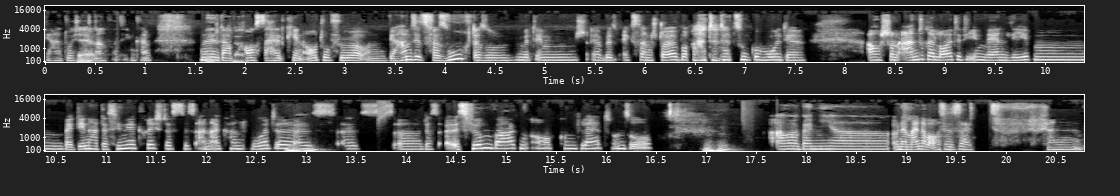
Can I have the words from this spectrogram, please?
ja durchaus ja. nachvollziehen kann. Ne, da klar. brauchst du halt kein Auto für. Und wir haben es jetzt versucht, also mit dem extra einen Steuerberater dazu geholt, der auch schon andere Leute, die im Van leben, bei denen hat das hingekriegt, dass das anerkannt wurde mhm. als, als, äh, das, als Firmenwagen auch komplett und so. Mhm. Aber bei mir, und er meint aber auch, das ist halt von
